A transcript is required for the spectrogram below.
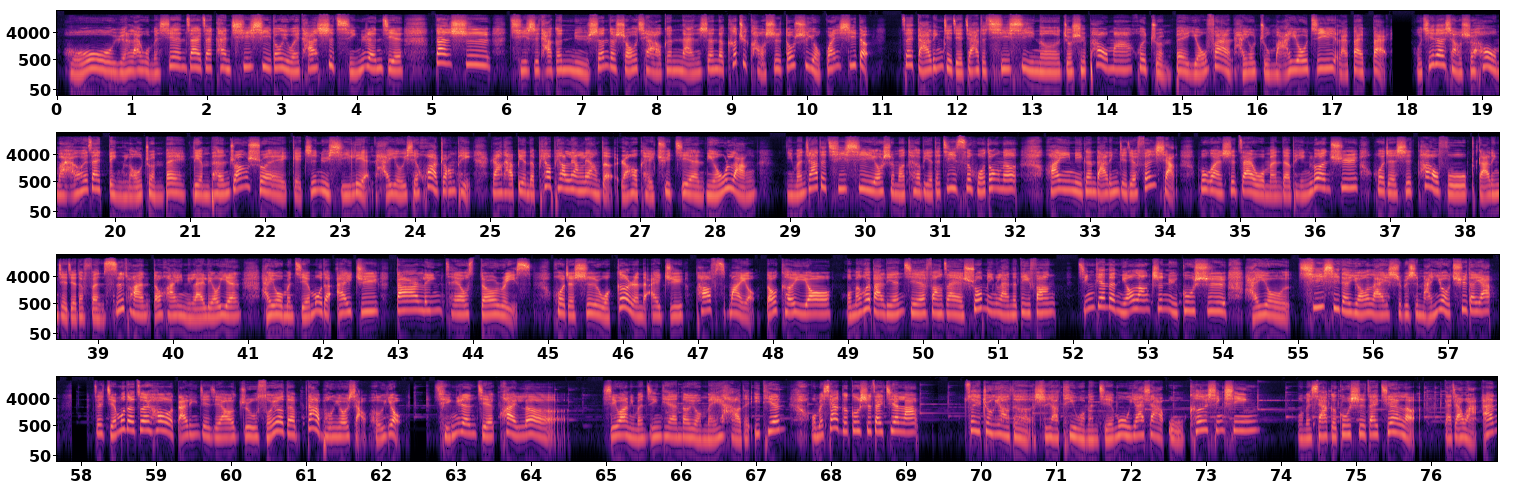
哦，原来我们现在在看七夕，都以为它是情人节，但是其实它跟女生的手巧、跟男生的科举考试都是有关系的。在达玲姐姐家的七夕呢，就是泡妈会准备油饭，还有煮麻油鸡来拜拜。我记得小时候，我们还会在顶楼准备脸盆装水给织女洗脸，还有一些化妆品，让她变得漂漂亮亮的，然后可以去见牛郎。你们家的七夕有什么特别的祭祀活动呢？欢迎你跟达伶姐姐分享，不管是在我们的评论区，或者是泡芙达伶姐姐的粉丝团，都欢迎你来留言。还有我们节目的 IG Darling Tell Stories，或者是我个人的 IG Puff Smile 都可以哦。我们会把链接放在说明栏的地方。今天的牛郎织女故事，还有七夕的由来，是不是蛮有趣的呀？在节目的最后，达伶姐姐要祝所有的大朋友、小朋友情人节快乐！希望你们今天都有美好的一天。我们下个故事再见啦！最重要的是要替我们节目压下五颗星星。我们下个故事再见了，大家晚安。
